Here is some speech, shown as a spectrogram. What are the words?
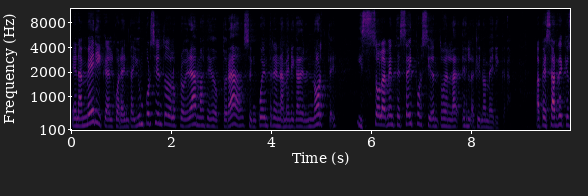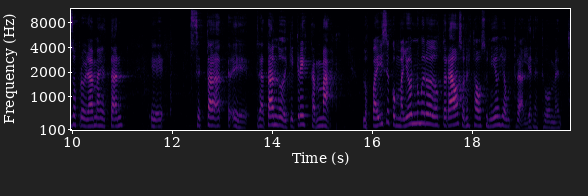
En América, el 41% de los programas de doctorado se encuentran en América del Norte, y solamente 6% en, Latinoamérica, a pesar de que esos programas están, eh, se está eh, tratando de que crezcan más. Los países con mayor número de doctorados son Estados Unidos y Australia en este momento.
